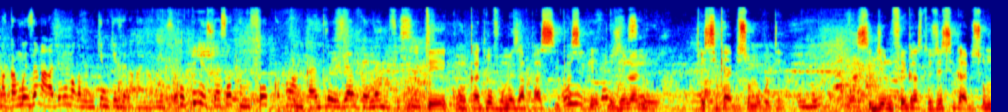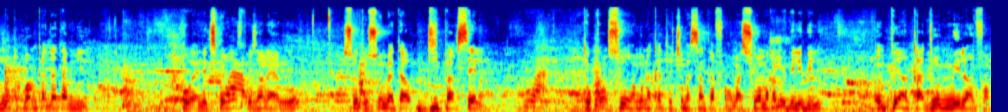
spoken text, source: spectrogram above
makambo ezangaka te mo makambo mike mike ezalaka na yango po plus de 60 mfok oencadre eza vraiment difficile te koencadre vraiment eza mpasi parce que tozwi nanu esika ya biso moko te mhm. si dieu nous fait grâce tozwi esika ya biso moko tokoencadre ata 1000 oyo na expérience toza na yango so tosombi ata 10 parcelles toconstruire yango na kati totie bacentre ya formation makambo ebele ebele on peut encadre 1000 enfants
